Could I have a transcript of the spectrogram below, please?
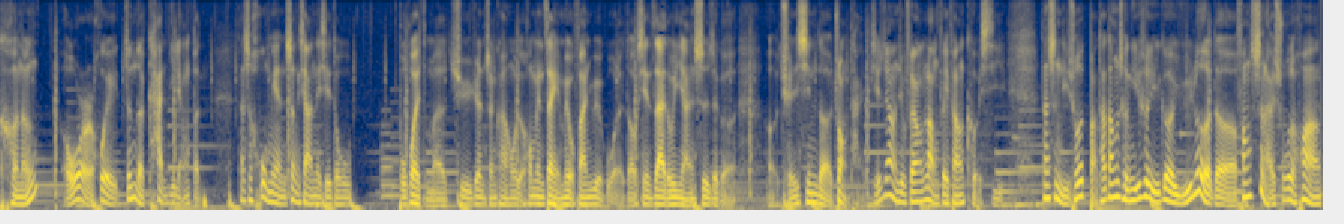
可能偶尔会真的看一两本，但是后面剩下那些都。不会怎么去认真看，或者后面再也没有翻阅过了，到现在都依然是这个呃全新的状态。其实这样就非常浪费，非常可惜。但是你说把它当成一是一个娱乐的方式来说的话，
